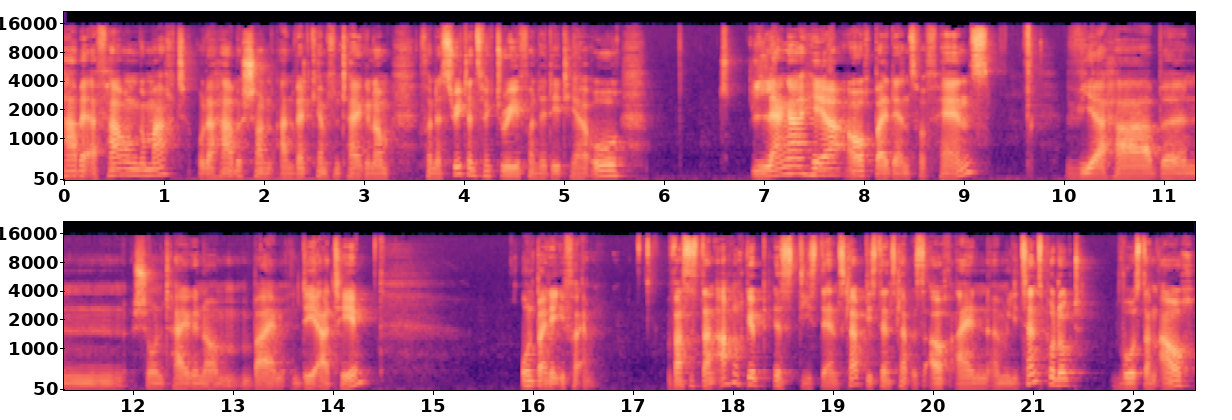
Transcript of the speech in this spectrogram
habe Erfahrungen gemacht oder habe schon an Wettkämpfen teilgenommen von der Street Dance Factory, von der DTHO, länger her auch bei Dance for Fans. Wir haben schon teilgenommen beim DAT und bei der IVM. Was es dann auch noch gibt, ist die Dance Club. Die Dance Club ist auch ein ähm, Lizenzprodukt, wo es dann auch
